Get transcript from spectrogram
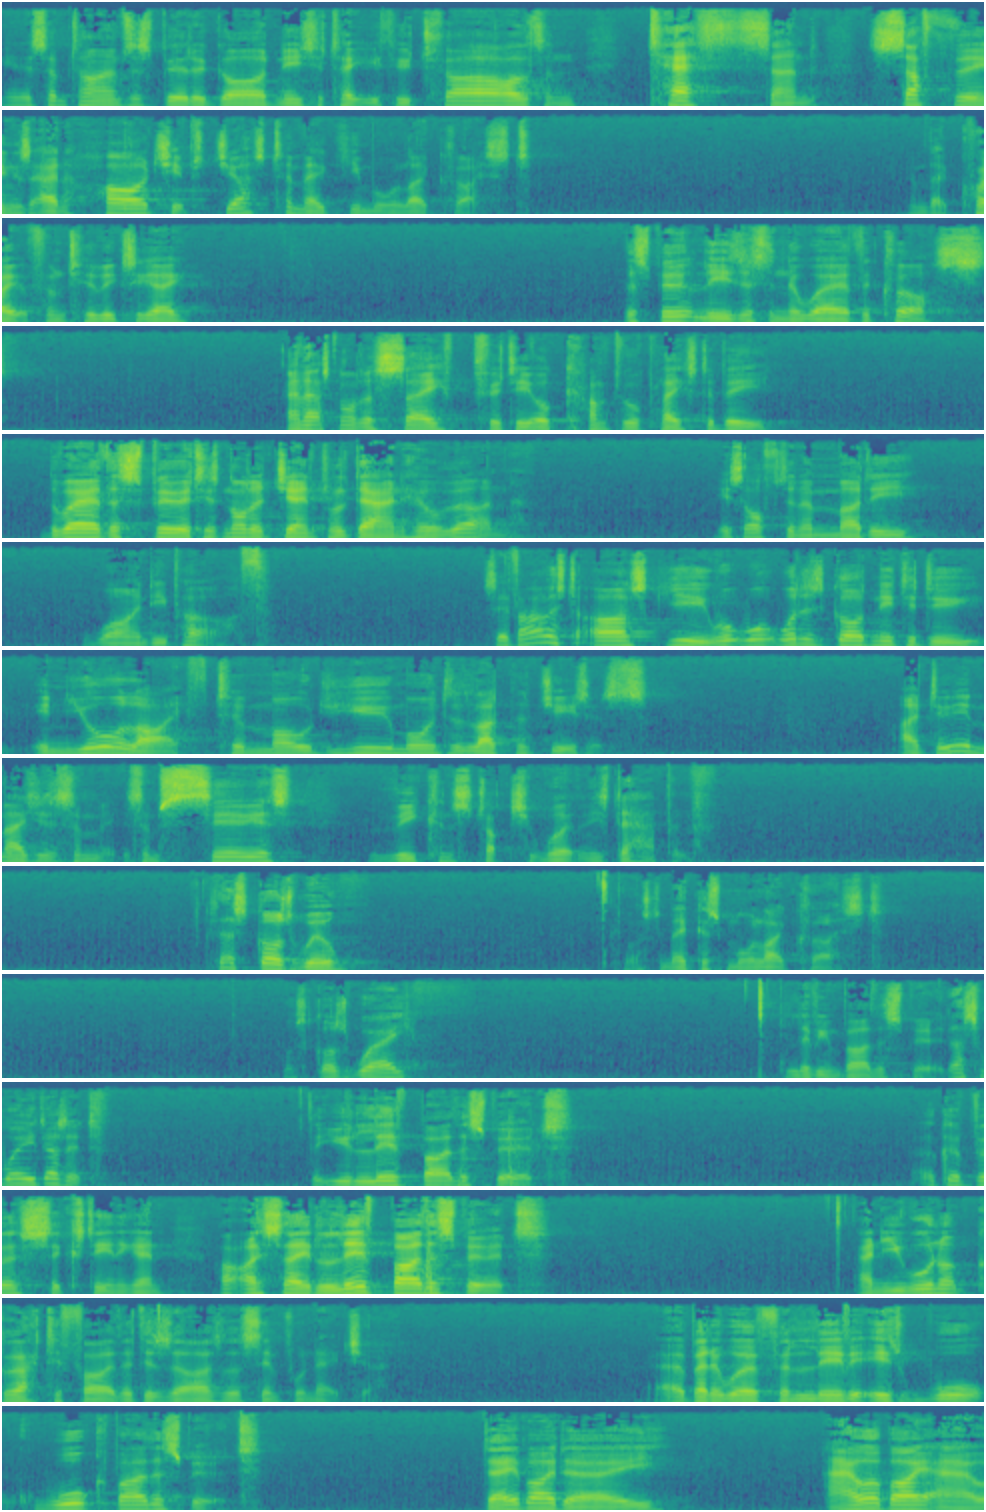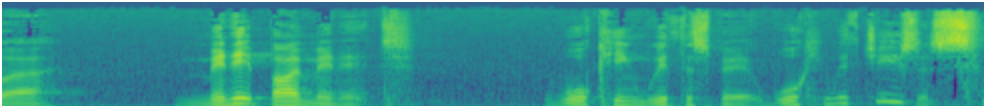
You know, sometimes the Spirit of God needs to take you through trials and tests and sufferings and hardships just to make you more like Christ. Remember that quote from two weeks ago? The Spirit leads us in the way of the cross. And that's not a safe, pretty, or comfortable place to be. The way of the Spirit is not a gentle downhill run, it's often a muddy, windy path. So, if I was to ask you, what, what, what, does God need to do in your life to mold you more into the likeness of Jesus? I do imagine some, some serious reconstruction work needs to happen. So that's God's will. He wants to make us more like Christ. What's God's way? Living by the Spirit. That's the way He does it. That you live by the Spirit. Look at verse 16 again. I say, live by the Spirit and you will not gratify the desires of the sinful nature. A better word for live is walk. Walk by the Spirit. Day by day, hour by hour, minute by minute, walking with the Spirit, walking with Jesus,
